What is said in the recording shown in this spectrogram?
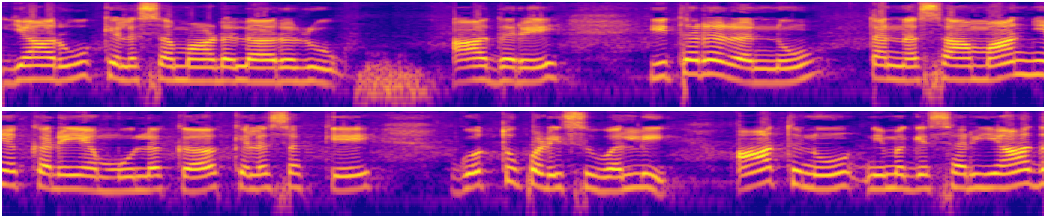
ಯಾರೂ ಕೆಲಸ ಮಾಡಲಾರರು. ಆದರೆ ಇತರರನ್ನು ತನ್ನ ಸಾಮಾನ್ಯ ಕರೆಯ ಮೂಲಕ ಕೆಲಸಕ್ಕೆ ಗೊತ್ತುಪಡಿಸುವಲ್ಲಿ ಆತನು ನಿಮಗೆ ಸರಿಯಾದ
